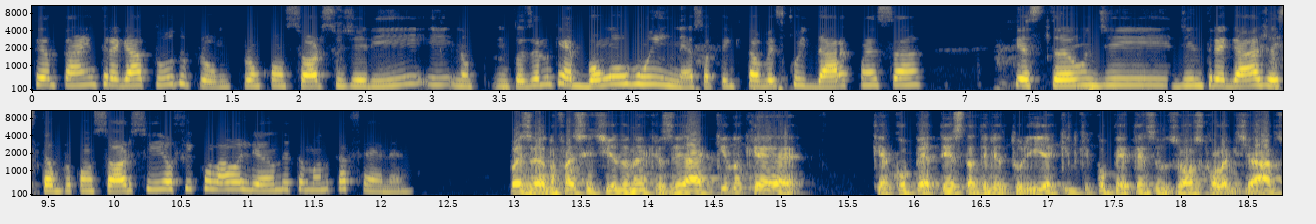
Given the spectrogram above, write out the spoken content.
tentar entregar tudo para um, um consórcio gerir, e não estou dizendo que é bom ou ruim, né? Só tem que talvez cuidar com essa questão de, de entregar a gestão para o consórcio e eu fico lá olhando e tomando café, né? Pois é, não faz sentido, né? Quer dizer, aquilo que é que é competência da diretoria, aquilo que é competência dos órgãos colegiados,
